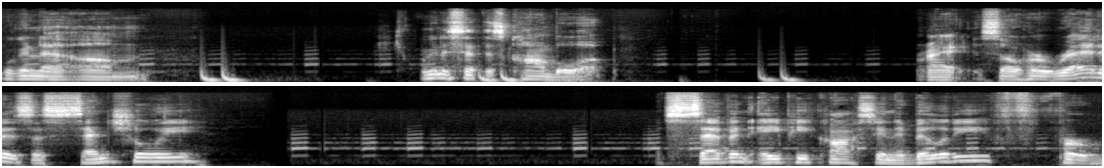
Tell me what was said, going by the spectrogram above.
we're gonna um we're gonna set this combo up. Right, so her red is essentially a 7 AP costing ability for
